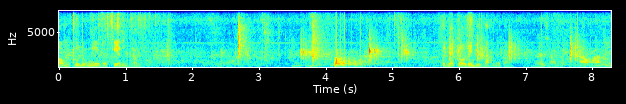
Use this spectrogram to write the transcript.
ต้อมคือลุงนี้ไปเปลี่ยนครับสแน็คเราเล่นที่สามไหมครับใช่ใช่ครับเท้ามาเลย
